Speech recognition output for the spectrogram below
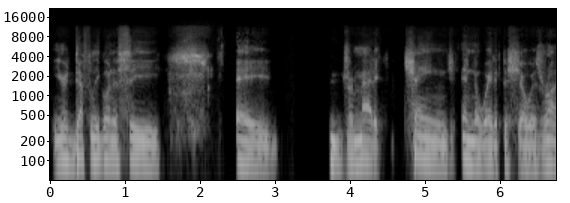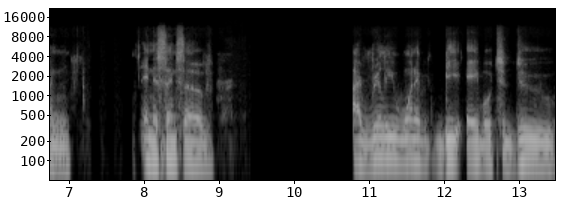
you're definitely going to see a dramatic change in the way that the show is run, in the sense of I really want to be able to do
